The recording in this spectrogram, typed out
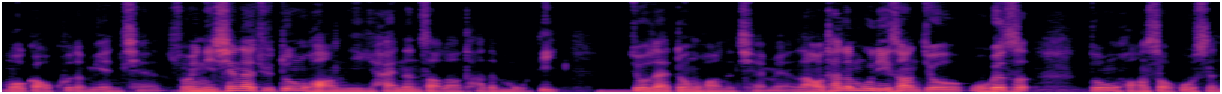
莫高窟的面前，所以你现在去敦煌，你还能找到他的墓地，就在敦煌的前面。然后他的墓地上就五个字：敦煌守护神，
